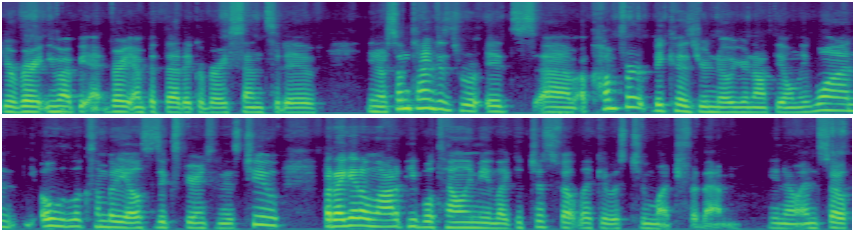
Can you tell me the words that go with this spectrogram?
you're very you might be very empathetic or very sensitive. You know sometimes it's it's um, a comfort because you know you're not the only one. Oh look somebody else is experiencing this too. But i get a lot of people telling me like it just felt like it was too much for them you know? And so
